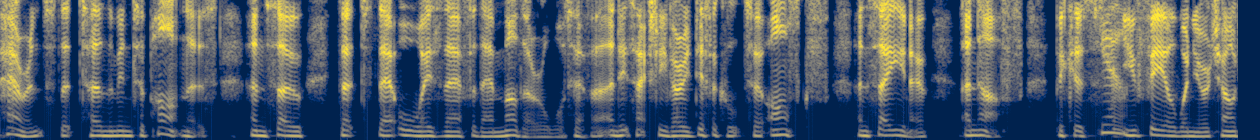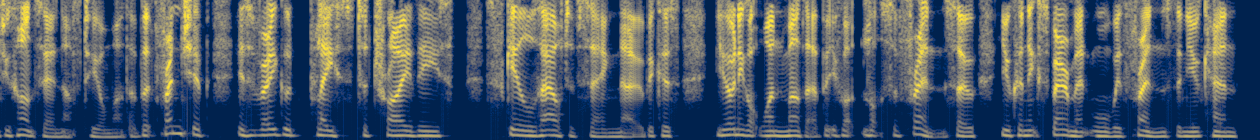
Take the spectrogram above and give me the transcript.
parents that turn them into partners. And so that they're always there for their mother or whatever. And it's actually very difficult to ask and say, you know, enough because yeah. you feel when you're a child, you can't say enough to your mother. But friendship is a very good place to try these skills out of saying no because you've only got one mother, but you've got lots of friends. So you can experiment more with friends than you can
